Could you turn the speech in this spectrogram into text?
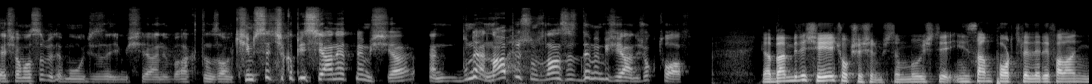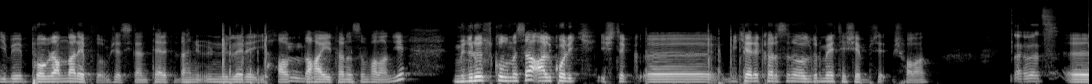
yaşaması bile mucizeymiş yani baktığın zaman. Kimse çıkıp isyan etmemiş ya. Yani bu ne? Ne yapıyorsunuz lan siz dememiş yani. Çok tuhaf. Ya ben bir de şeye çok şaşırmıştım. Bu işte insan portreleri falan gibi programlar yapılıyormuş eskiden TRT'de hani ünlüleri halk daha iyi tanısın falan diye. Münir Özkul mesela alkolik işte eee, bir kere karısını öldürmeye teşebbüs etmiş falan. Evet. Hep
